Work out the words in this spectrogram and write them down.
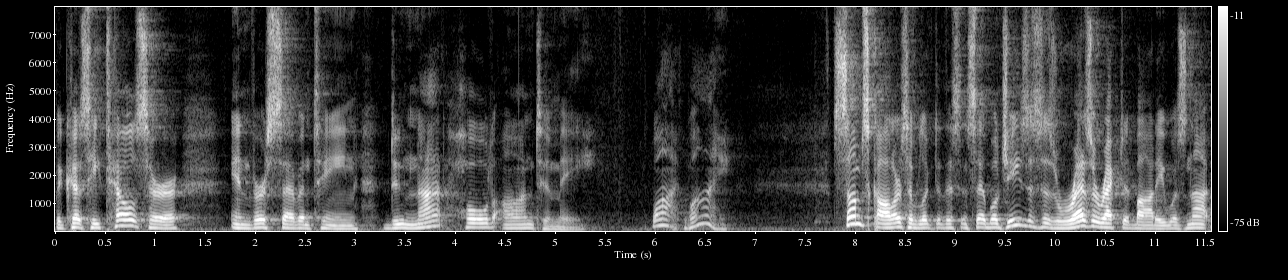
Because he tells her in verse 17, Do not hold on to me. Why? Why? Some scholars have looked at this and said, well, Jesus' resurrected body was not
